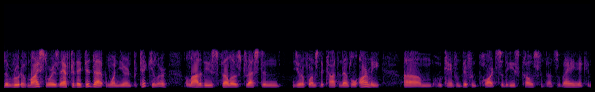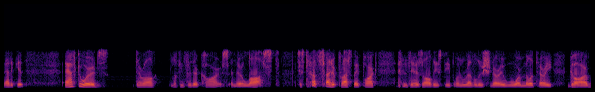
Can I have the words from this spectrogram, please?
the root of my story is after they did that one year in particular, a lot of these fellows dressed in uniforms of the Continental Army, um, who came from different parts of the East Coast, from Pennsylvania, Connecticut, Afterwards, they're all looking for their cars and they're lost just outside of Prospect Park. And there's all these people in Revolutionary War military garb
